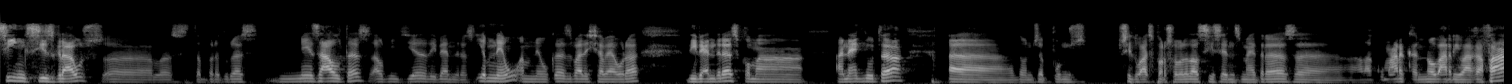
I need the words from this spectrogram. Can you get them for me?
5-6 graus eh, les temperatures més altes al migdia de divendres. I amb neu, amb neu que es va deixar veure divendres com a anècdota eh, doncs a punts situats per sobre dels 600 metres eh, a la comarca. No va arribar a agafar,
